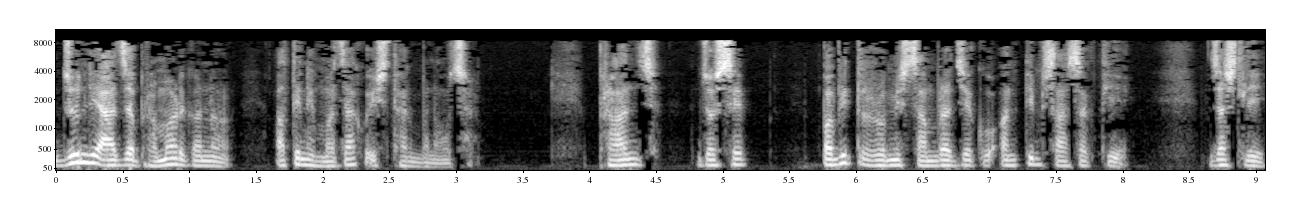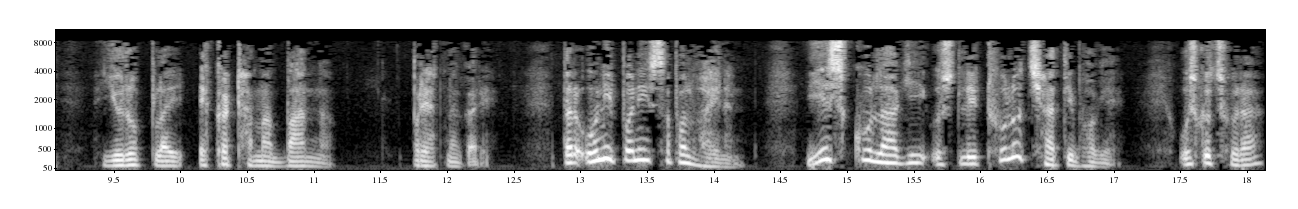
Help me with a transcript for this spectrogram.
जुनले आज भ्रमण गर्न अति नै मजाको स्थान बनाउँछ। फ्रान्स जोसेफ पवित्र रोमी साम्राज्यको अन्तिम शासक थिए जसले युरोपलाई एकट्ठामा बाँध्न प्रयत्न गरे। तर उनी पनि सफल भएनन्। यसको लागि उसले ठूलो क्षति भोगे। उसको छोरा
